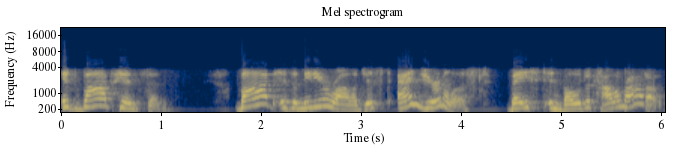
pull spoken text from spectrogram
is Bob Henson. Bob is a meteorologist and journalist based in Boulder, Colorado.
